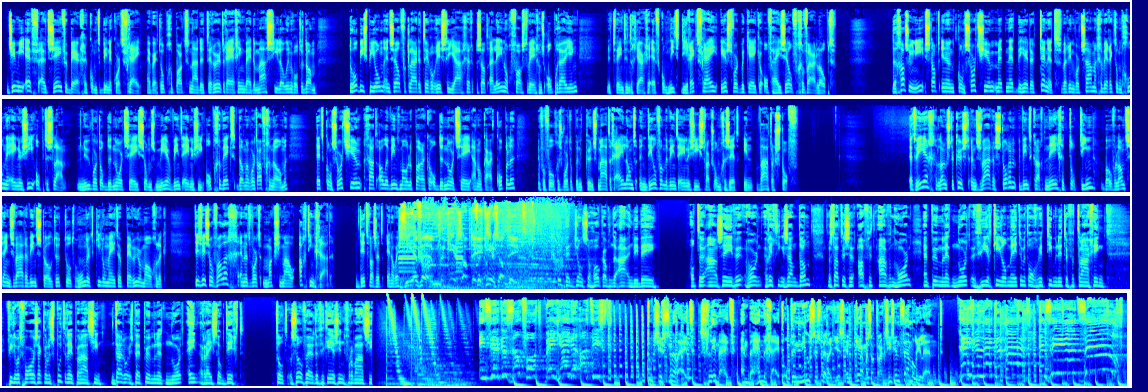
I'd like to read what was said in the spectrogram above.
Jimmy F. uit Zevenbergen komt binnenkort vrij. Hij werd opgepakt na de terreurdreiging bij de Maassilo in Rotterdam. De hobbyspion en zelfverklaarde terroristenjager zat alleen nog vast wegens opruiing. De 22-jarige F komt niet direct vrij. Eerst wordt bekeken of hij zelf gevaar loopt. De Gasunie stapt in een consortium met netbeheerder Tennet... waarin wordt samengewerkt om groene energie op te slaan. Nu wordt op de Noordzee soms meer windenergie opgewekt dan er wordt afgenomen. Het consortium gaat alle windmolenparken op de Noordzee aan elkaar koppelen... en vervolgens wordt op een kunstmatig eiland... een deel van de windenergie straks omgezet in waterstof. Het weer, langs de kust een zware storm, windkracht 9 tot 10. Boven land zijn zware windstoten tot 100 km per uur mogelijk. Het is wisselvallig en het wordt maximaal 18 graden. Dit was het NOS. ZFM, verkeersupdate. verkeersupdate. Ik ben John Sohoka van de ANWB. Op de A7 Hoorn richting Zandam. Daar staat tussen Afwit Avenhoorn en Purmerend Noord 4 kilometer met ongeveer 10 minuten vertraging. File wordt veroorzaakt door een spoedreparatie. Daardoor is bij Permanent Noord één rijstok dicht. Tot zover de verkeersinformatie. In Circus Zandvoort ben jij de artiest. Toets je snelheid, slimheid en behendigheid op de nieuwste spelletjes en kermisattracties in Familyland. Leef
